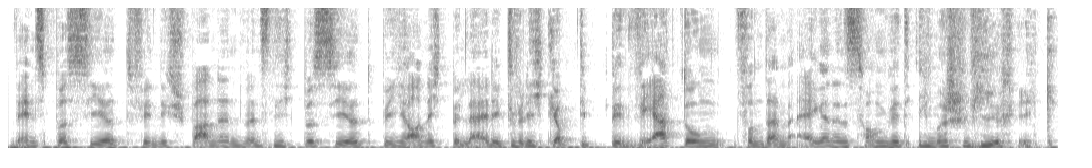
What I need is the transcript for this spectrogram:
wenn es passiert, finde ich spannend. Wenn es nicht passiert, bin ich auch nicht beleidigt, weil ich glaube, die Bewertung von deinem eigenen Song wird immer schwierig.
